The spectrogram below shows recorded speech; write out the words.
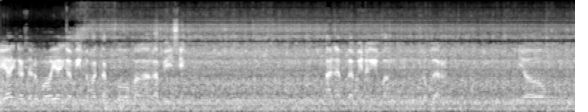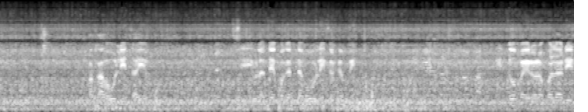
Ayan, kasalukuyan kami tumatakbo mga kapising. Hanap kami ng ibang lugar yung makahuli tayo. Kasi wala tayong magandang huli kagabi. Ito, mayroon na pala din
